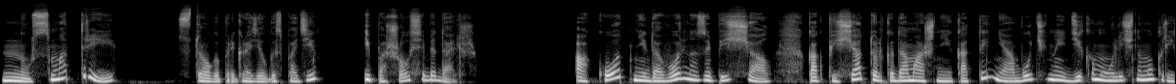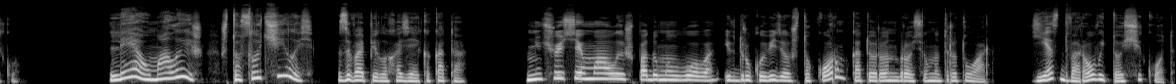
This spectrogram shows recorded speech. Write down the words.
«Ну, смотри», — строго пригрозил господин и пошел себе дальше. А кот недовольно запищал, как пищат только домашние коты, не обученные дикому уличному крику. «Лео, малыш, что случилось?» — завопила хозяйка кота. «Ничего себе, малыш», — подумал Вова, и вдруг увидел, что корм, который он бросил на тротуар, ест дворовый тощий кот.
